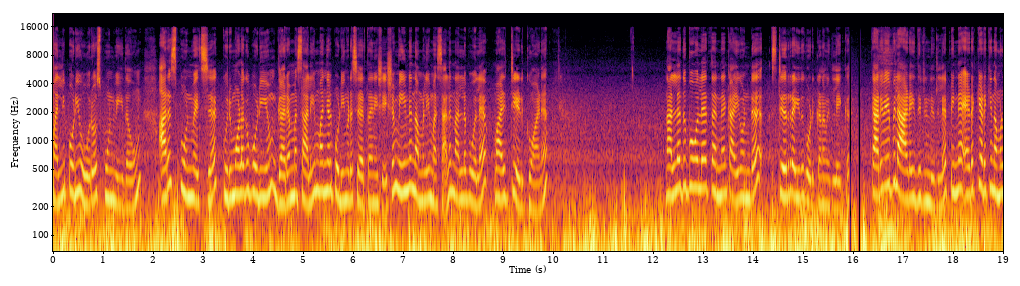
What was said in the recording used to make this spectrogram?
മല്ലിപ്പൊടിയും ഓരോ സ്പൂൺ വീതവും അര സ്പൂൺ വെച്ച് കുരുമുളക് പൊടിയും ഗരം മസാലയും മഞ്ഞൾപ്പൊടിയും കൂടെ ചേർത്തതിന് ശേഷം വീണ്ടും നമ്മൾ ഈ മസാല നല്ലപോലെ വഴറ്റിയെടുക്കുവാണ്. നല്ലതുപോലെ തന്നെ കൈകൊണ്ട് സ്റ്റിർ ചെയ്ത് കൊടുക്കണം ഇതിലേക്ക്. കറിവേപ്പില ആഡ് ചെയ്തിട്ടുണ്ട് ഇതിൽ പിന്നെ ഇടയ്ക്കിടയ്ക്ക് നമ്മൾ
